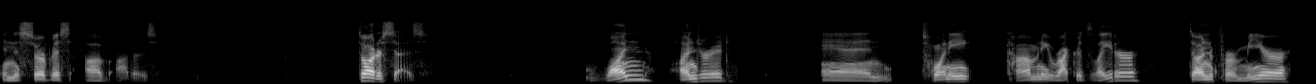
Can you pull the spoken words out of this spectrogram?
in the service of others. Daughter says, 120 comedy records later, done for mere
